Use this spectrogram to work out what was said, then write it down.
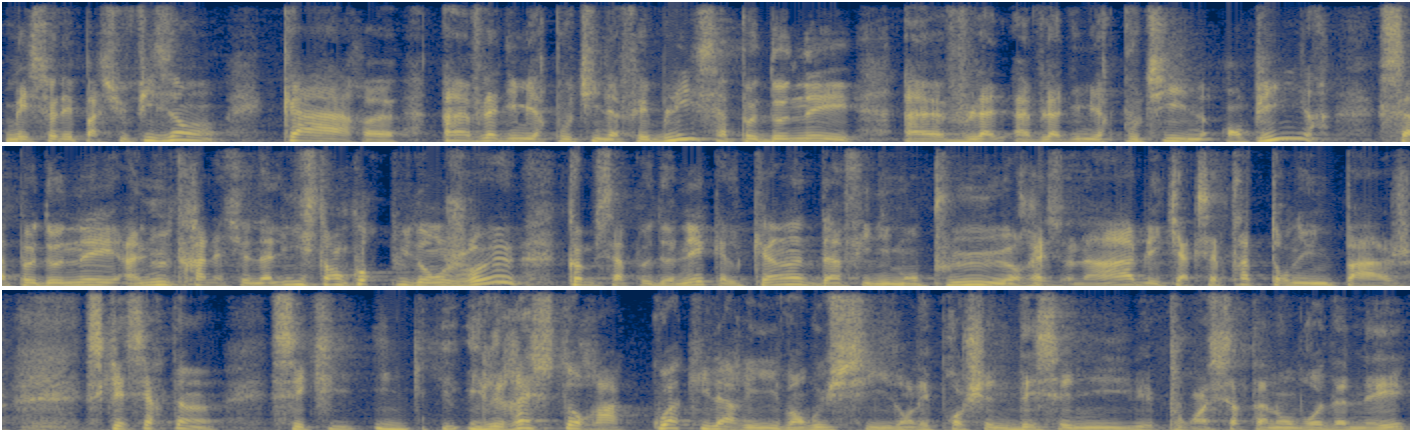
mais ce n'est pas suffisant, car un Vladimir Poutine affaibli, ça peut donner un, un Vladimir Poutine empire, ça peut donner un ultranationaliste encore plus dangereux, comme ça peut donner quelqu'un d'infiniment plus raisonnable et qui acceptera de tourner une page. Ce qui est certain, c'est qu'il restera, quoi qu'il arrive, en Russie dans les prochaines décennies et pour un certain nombre d'années,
